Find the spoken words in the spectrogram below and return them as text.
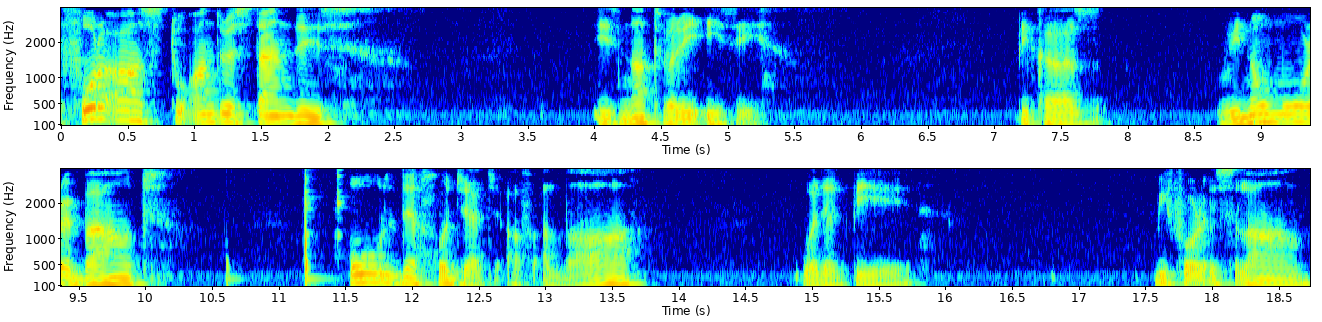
For us to understand this is not very easy because we know more about all the hujjaj of Allah whether it be before Islam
